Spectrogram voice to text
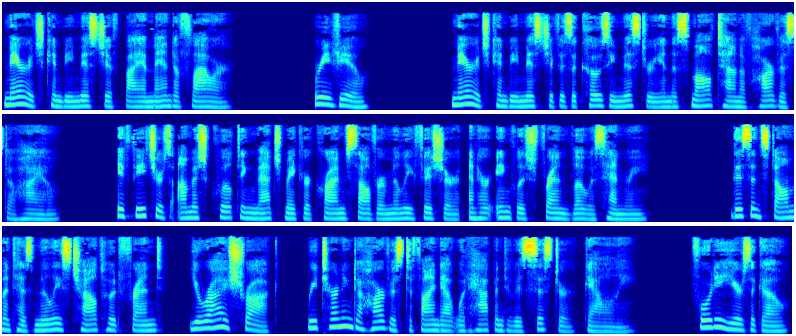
Marriage Can Be Mischief by Amanda Flower. Review Marriage Can Be Mischief is a cozy mystery in the small town of Harvest, Ohio. It features Amish quilting matchmaker crime solver Millie Fisher and her English friend Lois Henry. This installment has Millie's childhood friend, Uriah Schrock, returning to Harvest to find out what happened to his sister, Galilee. Forty years ago,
